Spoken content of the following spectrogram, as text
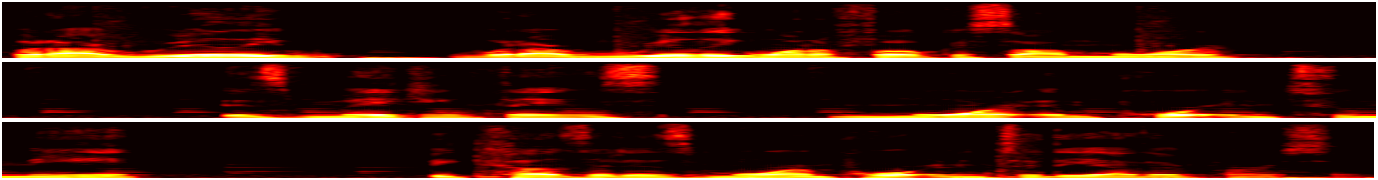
But I really, what I really want to focus on more is making things more important to me because it is more important to the other person.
